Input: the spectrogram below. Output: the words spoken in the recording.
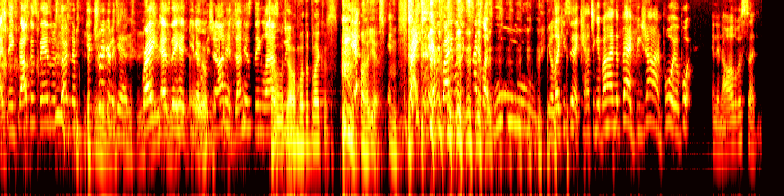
I think Falcons fans were starting to get triggered again, right? As they had, you know, Bijan had done his thing last Told week. Y'all mother blankers. yeah. Uh, yes. Mm. right. And everybody was excited, like, ooh, you know, like you said, catching it behind the back, Bijan, boy, oh boy. And then all of a sudden,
